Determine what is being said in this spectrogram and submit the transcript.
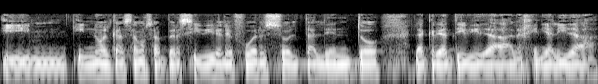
y, no alcanzamos a percibir el esfuerzo, el talento, la creatividad, la genialidad,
